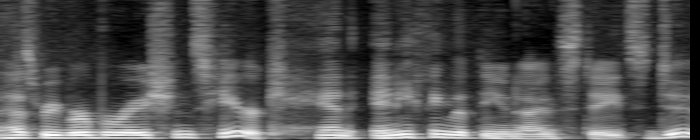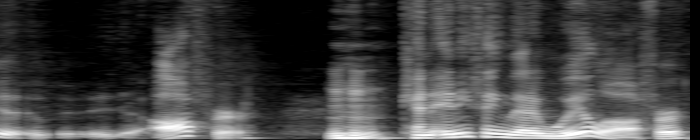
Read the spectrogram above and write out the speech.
has reverberations here. Can anything that the United States do offer, mm-hmm. can anything that it will offer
